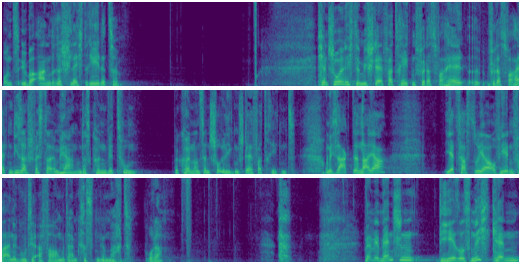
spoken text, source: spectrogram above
und über andere schlecht redete. Ich entschuldigte mich stellvertretend für das, äh, Verhalten dieser Schwester im Herrn. Und das können wir tun. Wir können uns entschuldigen, stellvertretend. Und ich sagte, na ja, jetzt hast du ja auf jeden Fall eine gute Erfahrung mit deinem Christen gemacht, oder? Wenn wir Menschen, die Jesus nicht kennen,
